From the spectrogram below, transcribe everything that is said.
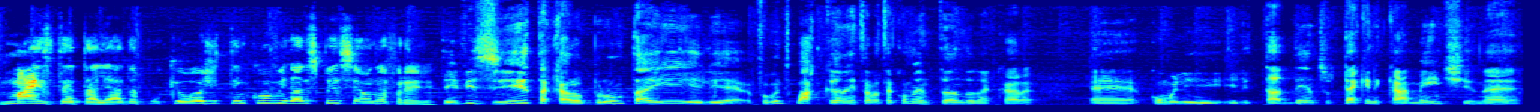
mais detalhada, porque hoje tem convidado especial, né, Fred? Tem visita, cara. O Bruno tá aí, ele é- foi muito bacana, a gente tava até comentando, né, cara? É, como ele, ele tá dentro tecnicamente, né,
